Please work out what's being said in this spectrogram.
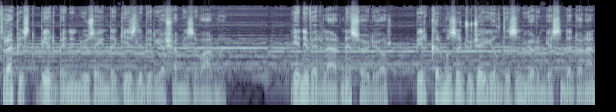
Trappist 1B'nin yüzeyinde gizli bir yaşam izi var mı? Yeni veriler ne söylüyor? Bir kırmızı cüce yıldızın yörüngesinde dönen,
